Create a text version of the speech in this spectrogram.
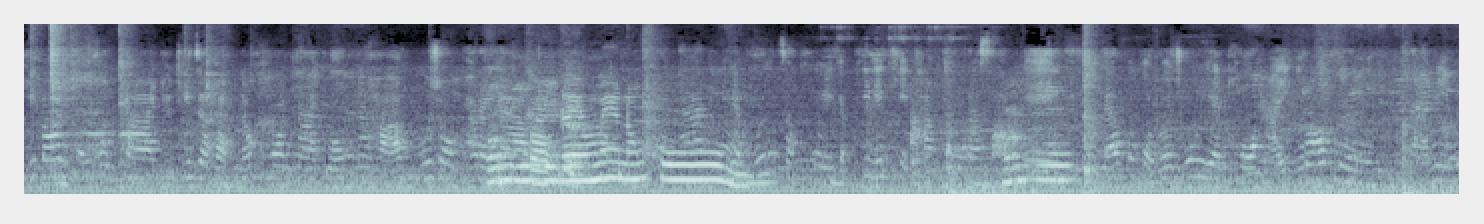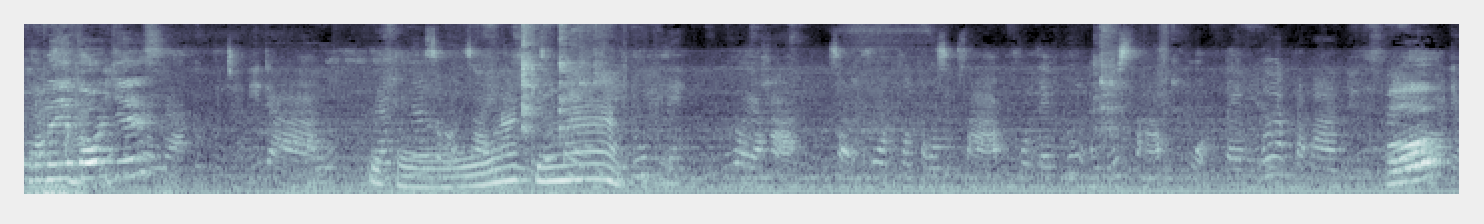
ที่บ้านของคนตายอยู่ที่จังหวัดนครนายกนะคะคุณ ผู้ชมภรรไส้ยากรอกแดงแม่น้องภูมิเนี่ยเพิ่งจะคุยกับพี่ลิขิตทางโทรศัพท์เองแล้วปรากฏว่าช่วงเย็นโทรหาอีกรอบหนึ่งสามีไม่รับภรรยาคือคุณชนิดาโอ้โหน่ากินมากลูกเล็กด้วยอะค่ะสองคนคนโต13คนเล็กเพิ่งอายุ3ขวบเต็มเมื่อประมาณโอ้เนี่ย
